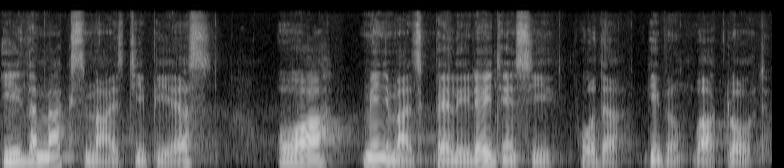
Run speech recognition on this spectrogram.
either maximize TPS or minimize query latency for the given workload.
